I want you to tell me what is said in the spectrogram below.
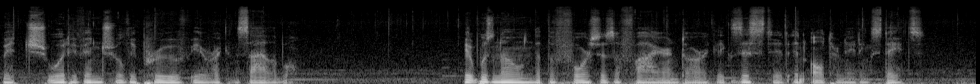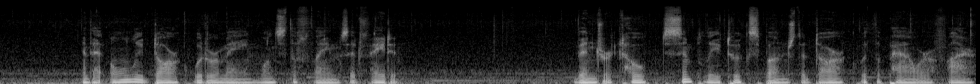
which would eventually prove irreconcilable. It was known that the forces of fire and dark existed in alternating states, and that only dark would remain once the flames had faded. Vendrick hoped simply to expunge the dark with the power of fire,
